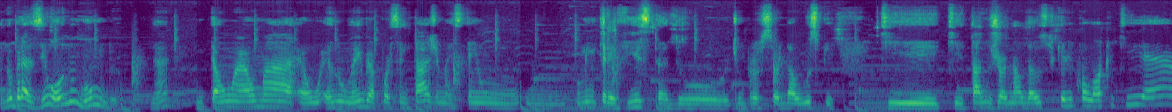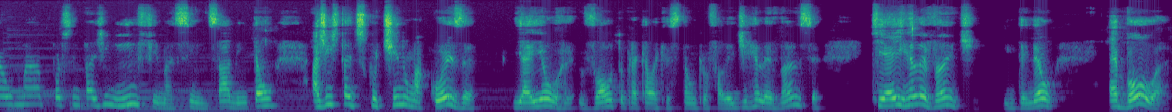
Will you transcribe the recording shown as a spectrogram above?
no Brasil ou no mundo, né? Então é uma, é um, eu não lembro a porcentagem, mas tem um, um, uma entrevista do, de um professor da USP que está no jornal da USP que ele coloca que é uma porcentagem ínfima, assim, sabe? Então a gente está discutindo uma coisa e aí eu volto para aquela questão que eu falei de relevância, que é irrelevante, entendeu? É boa,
